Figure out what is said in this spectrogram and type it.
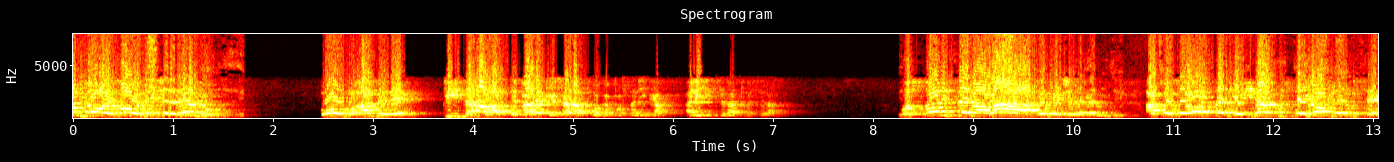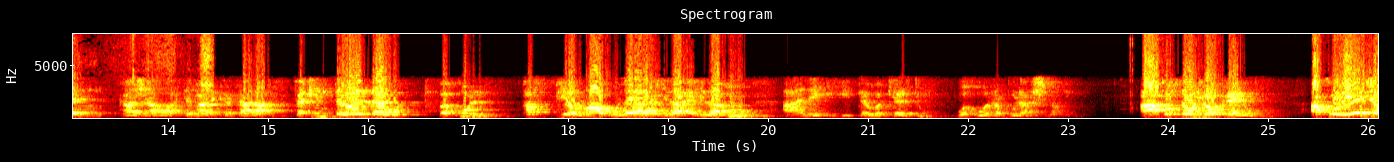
oni ovaj govor neće da vjeruju, o Muhammede, pita Allah te bareke zara svoga poslanika, ali i sratu veselam. Ostani se na Allaha ako neće da vjeruju. Ako se ostane i napuste i okrenu se, kaže Allah te bareke zara, fa in te veleu, fa kul, hasbi Allahu la ilaha illa hu, alaihi tevakeltu, wa hu rabbul ašlavim. Ako se oni okrenu, ako leđa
